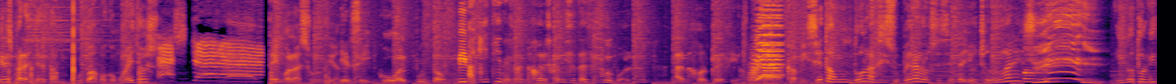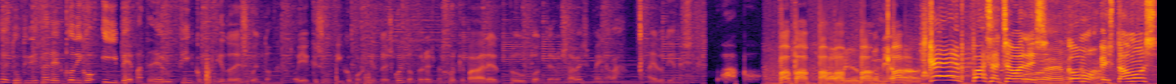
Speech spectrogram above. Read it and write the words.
¿Quieres parecer tan puto amo como ellos? Tengo la solución. CSGO.vip Aquí tienes las mejores camisetas de fútbol al mejor precio. ¿Camiseta a un dólar si supera los 68 dólares? ¡Sí! Y no te olvides de utilizar el código IP para tener un 5% de descuento. Oye, que es un 5% de descuento, pero es mejor que pagar el producto entero, ¿sabes? Venga, va, ahí lo tienes. Guapo. Pa, pa, pa, pa, pa, pa. ¿Qué pasa, chavales? Joder, ¿Cómo estamos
